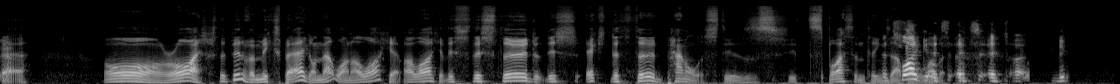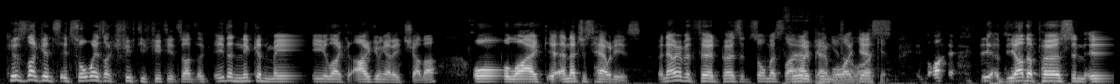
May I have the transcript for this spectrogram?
yeah. Yeah. All right, a bit of a mixed bag on that one. I like it. I like it. This this third this ex, the third panelist is it's spicing things it's up. like I love it's it. it's it's uh, because like it's it's always like 50-50. It's like either Nick and me like arguing at each other, or like, and that's just how it is. But now we have a third person. It's almost like Third okay, opinion, well, I I guess if I, the the other person is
